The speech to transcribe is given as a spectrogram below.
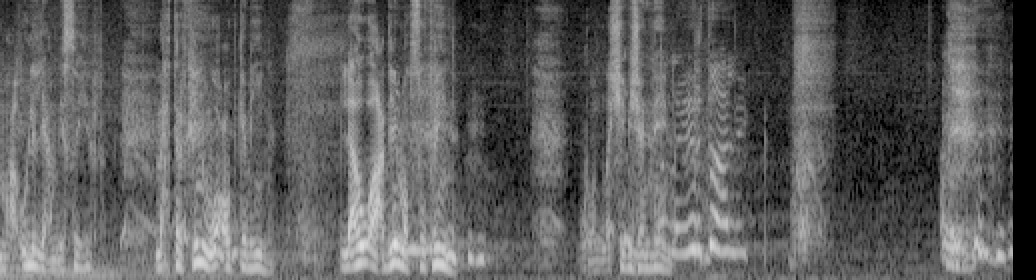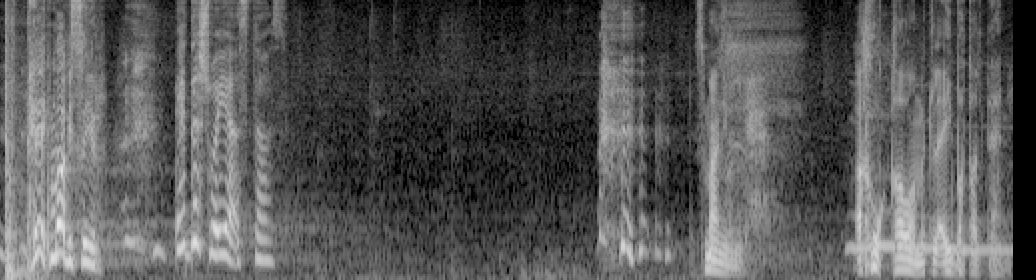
معقول اللي عم بيصير. محترفين ووقعوا بكمين. لقوا قاعدين مبسوطين. والله شي بجنن. الله يرضى عليك. هيك ما بيصير. اهدى شوي يا أستاذ. اسمعني منيح. أخوك قاوم مثل أي بطل تاني.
